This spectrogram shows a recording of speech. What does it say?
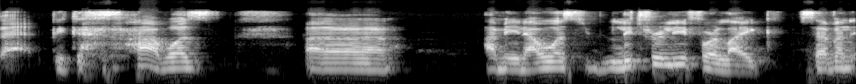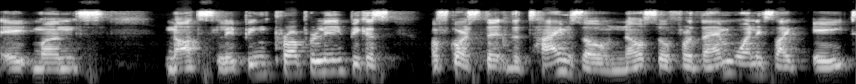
that because i was uh, i mean i was literally for like seven eight months not sleeping properly because of course the, the time zone no so for them when it's like eight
